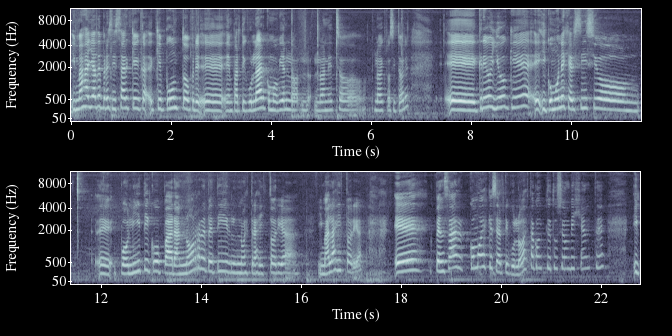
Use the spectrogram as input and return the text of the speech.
y más allá de precisar qué, punto eh, en particular, como bien lo, lo, han hecho los expositores, creo yo que, y como un ejercicio político para no repetir nuestras historias y malas historias, es pensar cómo es que se articuló esta constitución vigente y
